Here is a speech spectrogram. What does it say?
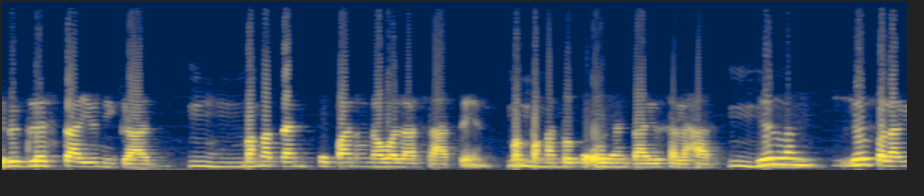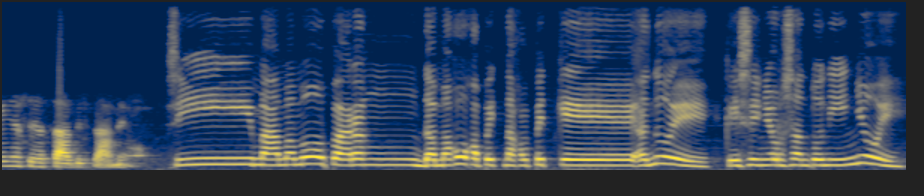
i-bless tayo ni God. Mhm. Baka times po pa nung nawala sa atin. Magpakatotoo lang tayo sa lahat. Mhm. Yun lang, yun palagi niya sinasabi sa amin. Si mama mo, parang dama ko, kapit na kapit kay, ano eh, kay Senyor Santo Niño eh.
